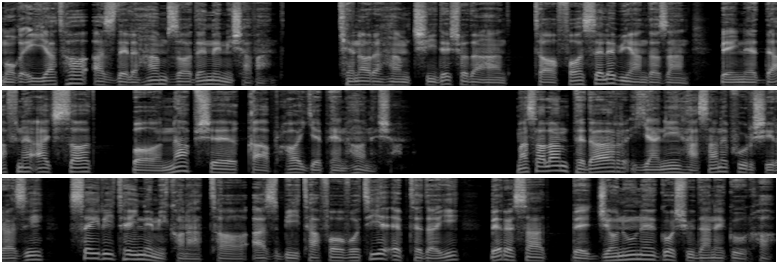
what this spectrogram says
موقعیت ها از دل هم زاده نمی شوند. کنار هم چیده شده اند تا فاصله بیاندازند بین دفن اجساد با نبش قبرهای پنهانشان. مثلا پدر یعنی حسن پورشیرازی سیری طی نمی کند تا از بی تفاوتی ابتدایی برسد به جنون گشودن گورها.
